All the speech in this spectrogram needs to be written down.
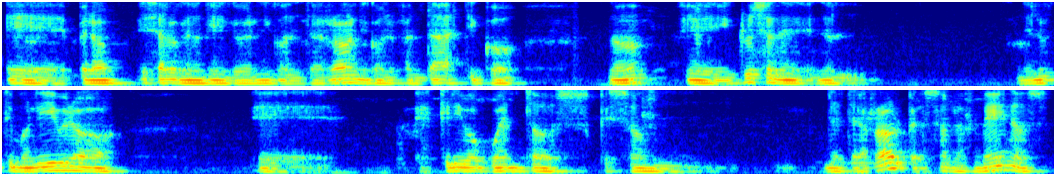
Eh, pero es algo que no tiene que ver ni con el terror ni con el fantástico, ¿no? incluso en, el, último libro escribo cuentos que son de terror, pero son los menos,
